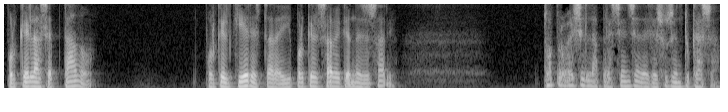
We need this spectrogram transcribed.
porque Él ha aceptado, porque Él quiere estar ahí, porque Él sabe que es necesario, tú aproveches la presencia de Jesús en tu casa.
